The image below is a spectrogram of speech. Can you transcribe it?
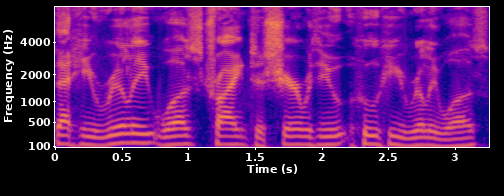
that he really was trying to share with you who he really was?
